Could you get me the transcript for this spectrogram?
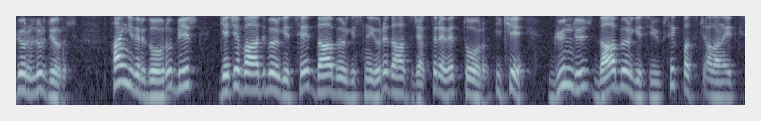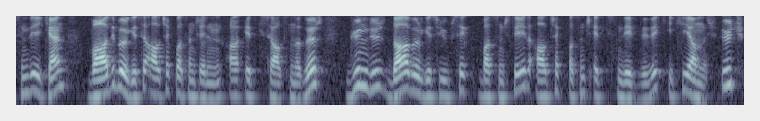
görülür diyoruz. Hangileri doğru? 1. Gece vadi bölgesi dağ bölgesine göre daha sıcaktır. Evet doğru. 2. Gündüz dağ bölgesi yüksek basınç alanı etkisindeyken vadi bölgesi alçak basınç etkisi altındadır. Gündüz dağ bölgesi yüksek basınç değil alçak basınç etkisindeydi dedik. 2 yanlış. 3.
